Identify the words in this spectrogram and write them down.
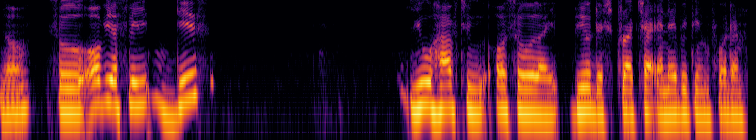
You know, so obviously this you have to also like build the structure and everything for them.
